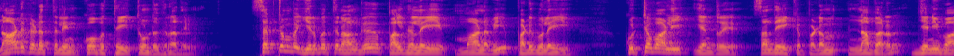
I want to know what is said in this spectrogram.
நாடுகடத்தலின் கோபத்தை தூண்டுகிறது. செப்டம்பர் இருபத்தி நான்கு பல்கலை மாணவி படுகொலை குற்றவாளி என்று சந்தேகிக்கப்படும் நபர் ஜெனிவா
